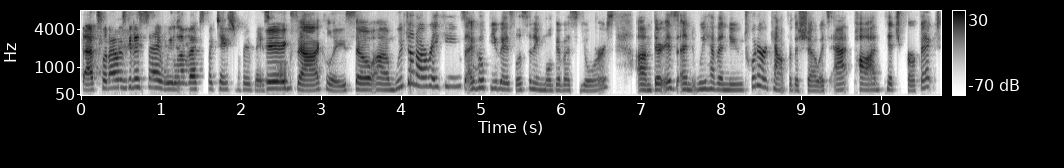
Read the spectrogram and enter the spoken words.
that's what I was gonna say. We love expectation free baseball. Exactly. So um, we've done our rankings. I hope you guys listening will give us yours. Um, there is and we have a new Twitter account for the show. It's at Pod Pitch Perfect,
